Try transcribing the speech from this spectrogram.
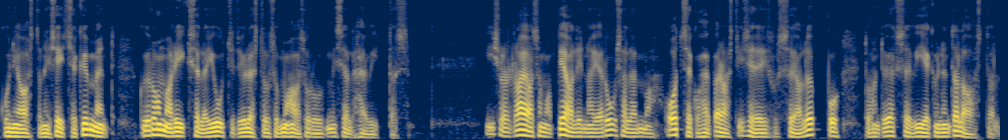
kuni aastani seitsekümmend, kui Rooma riik selle juutide ülestõusu mahasurumisel hävitas. Iisrael rajas oma pealinna Jeruusalemma otsekohe pärast iseseisvussõja lõppu tuhande üheksasaja viiekümnendal aastal.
